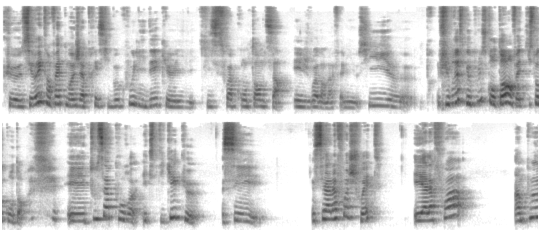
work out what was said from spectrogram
que c'est vrai qu'en fait, moi, j'apprécie beaucoup l'idée qu'il soit content de ça. Et je vois dans ma famille aussi, euh, je suis presque plus content en fait qu'il soit content. Et tout ça pour expliquer que c'est à la fois chouette et à la fois un peu,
